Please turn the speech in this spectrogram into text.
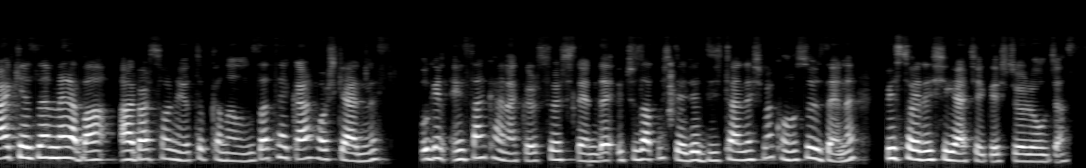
Herkese merhaba. Albert Sonra YouTube kanalımıza tekrar hoş geldiniz. Bugün insan kaynakları süreçlerinde 360 derece dijitalleşme konusu üzerine bir söyleşi gerçekleştiriyor olacağız.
